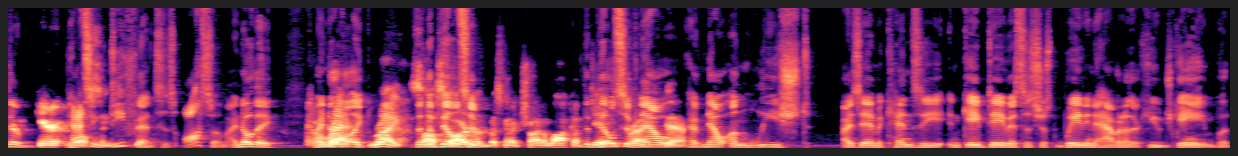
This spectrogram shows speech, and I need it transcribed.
their Garrett passing Wilson. defense is awesome. I know they. Correct. I know that, like right. the Sauce Bills Gardner have- was going to try to lock up the Diggs. Bills have Right, now yeah. have now unleashed Isaiah McKenzie and Gabe Davis is just waiting to have another huge game. But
